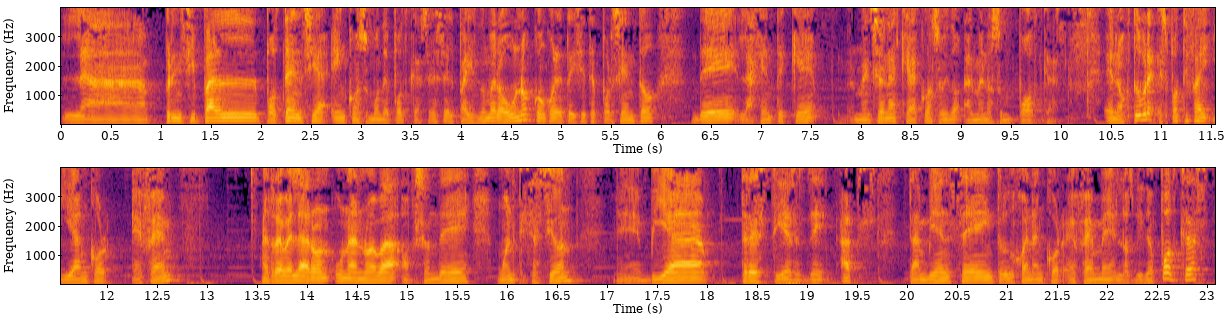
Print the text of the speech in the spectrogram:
la principal potencia en consumo de podcast. Es el país número uno con 47% de la gente que menciona que ha consumido al menos un podcast. En octubre, Spotify y Anchor FM revelaron una nueva opción de monetización eh, vía tres tiers de ads. También se introdujo en Anchor FM los video podcasts.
